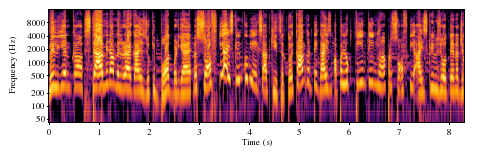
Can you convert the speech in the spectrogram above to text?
million का स्टैमिना मिल रहा है गाइस जो कि बहुत बढ़िया है। मैं सॉफ्टी आइसक्रीम को भी एक साथ खींच सकता हूँ। काम करते गाइस अपन लोग तीन तीन यहाँ पर सॉफ्टी आइसक्रीम जो होते हैं ना, जो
